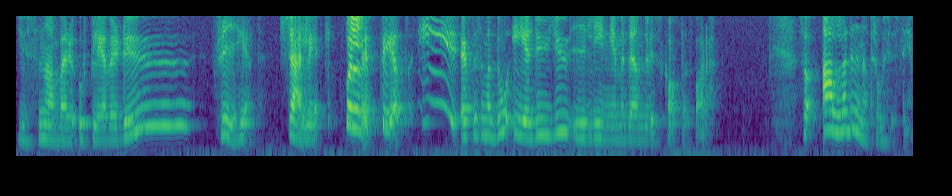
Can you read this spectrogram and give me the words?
ju snabbare upplever du frihet, kärlek och lätthet. Eftersom att då är du ju i linje med den du är skapt att vara. Så alla dina trosystem,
